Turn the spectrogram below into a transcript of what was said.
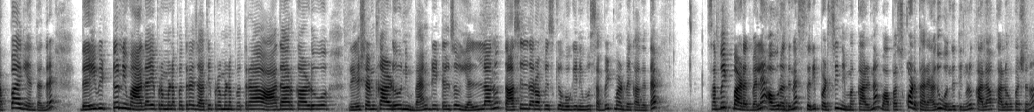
ತಪ್ಪಾಗಿ ಅಂತಂದರೆ, ದಯವಿಟ್ಟು ನಿಮ್ಮ ಆದಾಯ ಪ್ರಮಾಣ ಪತ್ರ ಜಾತಿ ಪ್ರಮಾಣ ಪತ್ರ ಆಧಾರ್ ಕಾರ್ಡು, ರೇಷನ್ ಕಾರ್ಡು, ನಿಮ್ಮ ಬ್ಯಾಂಕ್ ಡೀಟೇಲ್ಸು ಎಲ್ಲನೂ ತಹಸೀಲ್ದಾರ್ ಆಫೀಸ್ಗೆ ಹೋಗಿ ನೀವು ಸಬ್ಮಿಟ್ ಮಾಡಬೇಕಾಗತ್ತೆ. ಸಬ್ಮಿಟ್ ಮಾಡಿದ್ಮೇಲೆ ಅವ್ರು ಅದನ್ನು ಸರಿಪಡಿಸಿ ನಿಮ್ಮ ಕಾರ್ಡ್ನ ವಾಪಸ್ ಕೊಡ್ತಾರೆ. ಅದು ಒಂದು ತಿಂಗಳು ಕಾಲ ಕಾಲಾವಕಾಶನ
